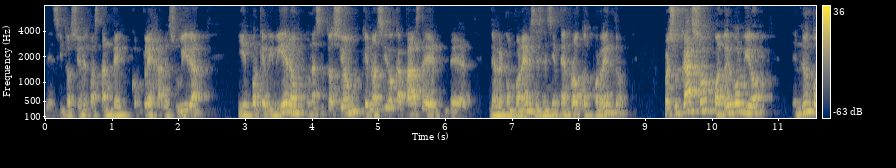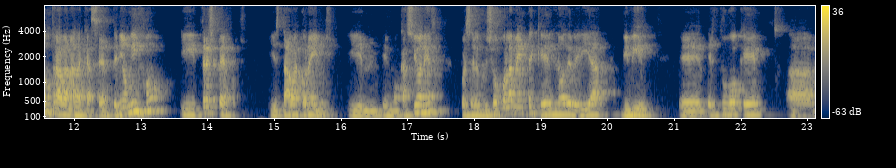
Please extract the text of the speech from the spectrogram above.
en situaciones bastante complejas de su vida y es porque vivieron una situación que no han sido capaz de, recomponerse, se sienten rotos por dentro. Pues su caso, cuando él volvió, no encontraba nada que hacer. Tenía un hijo y tres perros y estaba con ellos. Y en, ocasiones, pues se le cruzó por la mente que él no debería vivir. Eh, él tuvo que, uh,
